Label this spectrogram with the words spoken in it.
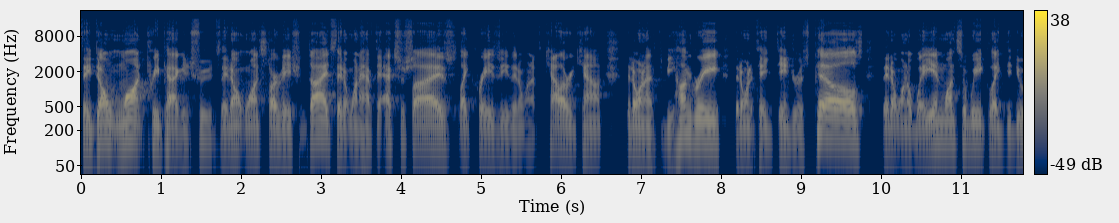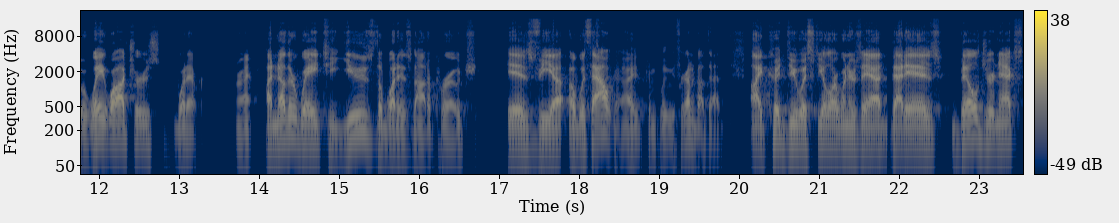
They don't want prepackaged foods. They don't want starvation diets. They don't want to have to exercise like crazy. They don't want to have to calorie count. They don't want to have to be hungry. They don't want to take dangerous pills. They don't want to weigh in once a week like they do at Weight Watchers, whatever. Right. Another way to use the what is not approach is via a without. I completely forgot about that. I could do a steal our winners ad that is build your next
